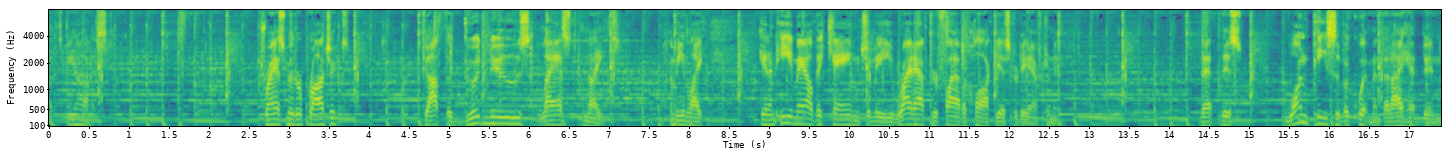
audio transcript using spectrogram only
Let's be honest. Transmitter Project got the good news last night. I mean, like in an email that came to me right after 5 o'clock yesterday afternoon, that this one piece of equipment that I had been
